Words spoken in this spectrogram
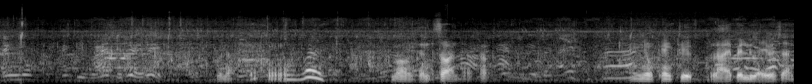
แห้งยกแห้งกินไว้เฉยๆดิคุณนะมองจนซ่อนนะครับ ยกแข้งถึกลายไปเรื่อยว่าสัน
